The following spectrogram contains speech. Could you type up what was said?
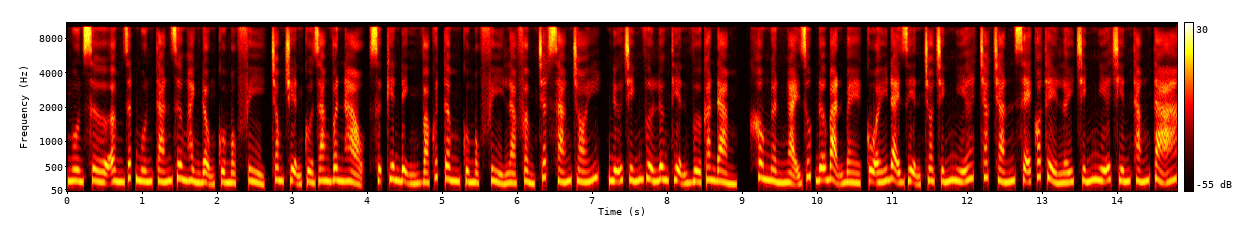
Ngôn sơ âm rất muốn tán dương hành động của Mộc Phỉ, trong chuyện của Giang Vân Hảo, sự kiên định và quyết tâm của Mộc Phỉ là phẩm chất sáng chói, nữ chính vừa lương thiện vừa can đảm, không ngần ngại giúp đỡ bạn bè, cô ấy đại diện cho chính nghĩa, chắc chắn sẽ có thể lấy chính nghĩa chiến thắng tà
